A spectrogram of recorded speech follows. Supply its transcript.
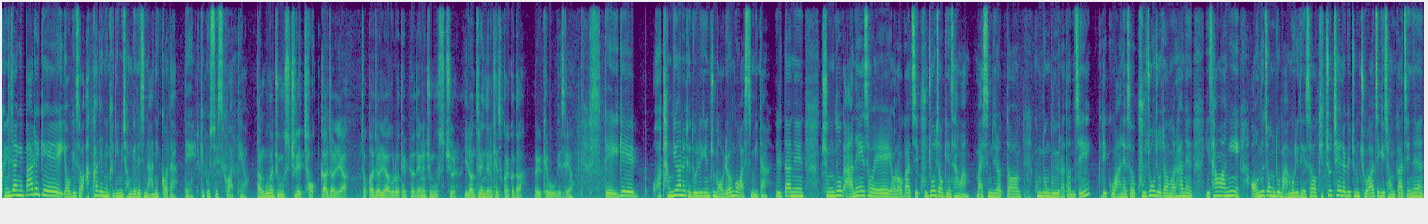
굉장히 빠르게 여기서 악화되는 그림이 전개되지는 않을 거다. 네, 이렇게 볼 수 있을 것 같아요. 당분간 중국 수출의 저가 전략, 저가 전략으로 대표되는 중국 수출 이런 트렌드는 계속할 거다 이렇게 보고 계세요. 네, 이게 어, 단기간에 되돌리긴 좀 어려운 것 같습니다. 일단은 중국 안에서의 여러 가지 구조적인 상황, 말씀드렸던 공동부유라든지 그리고 안에서 구조 조정을 하는 이 상황이 어느 정도 마무리돼서 기초 체력이 좀 좋아지기 전까지는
